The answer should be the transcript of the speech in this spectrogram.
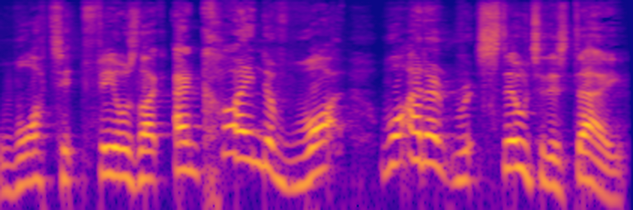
what it feels like and kind of what what I don't still to this day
